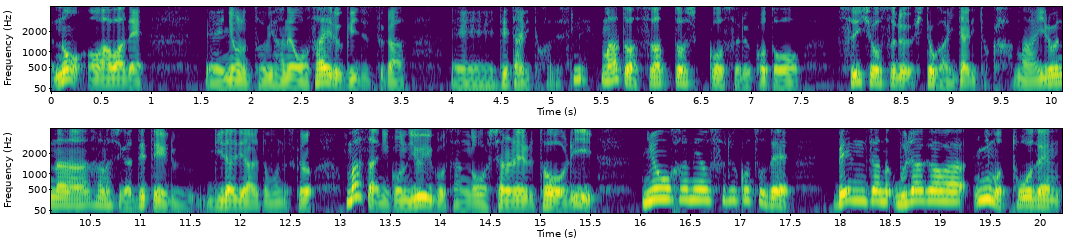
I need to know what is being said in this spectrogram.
の泡で、えー尿の飛び跳ねを抑える技術が、えー出たりとかですね、まあ、あとは座っておしっこをすることを推奨する人がいたりとか、まあ、いろんな話が出ている議題であると思うんですけどまさにこのゆいごさんがおっしゃられる通り尿跳ねをすることで便座の裏側にも当然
